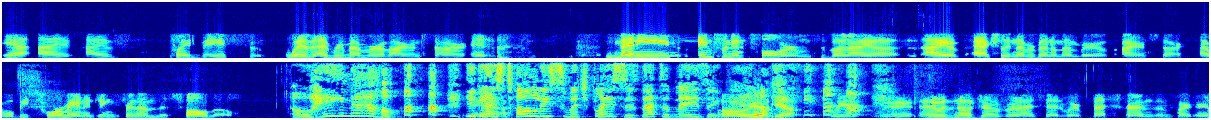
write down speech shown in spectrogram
yeah, I I've played bass with every member of Iron Star in many infinite forms, but I uh, I have actually never been a member of Iron Star. I will be tour managing for them this fall, though. Oh, hey now. you guys totally switch places. That's amazing. oh yeah, Yeah, we, we it was no joke when I said we're best friends and partners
